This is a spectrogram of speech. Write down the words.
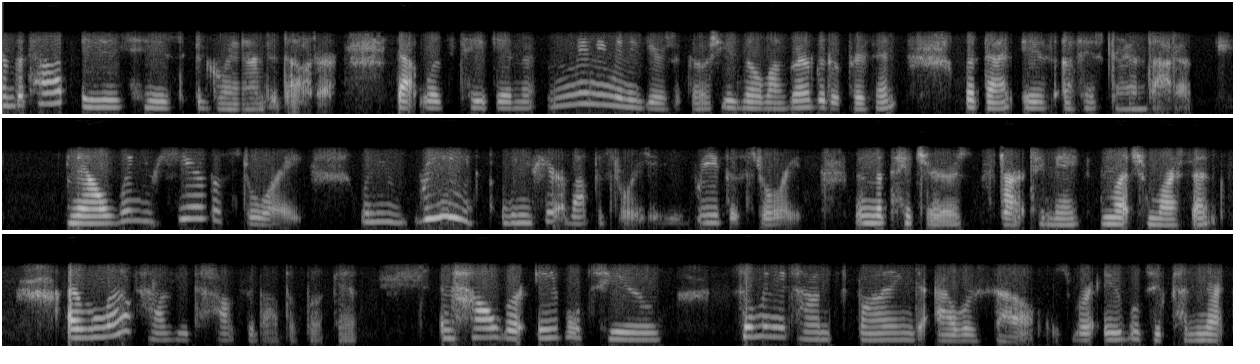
And the top is his granddaughter that was taken many, many years ago. She's no longer a little person, but that is of his granddaughter. Now, when you hear the story, when you read, when you hear about the stories, when you read the stories, then the pictures start to make much more sense. I love how he talks about the book and, and how we're able to so many times find ourselves. We're able to connect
